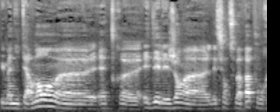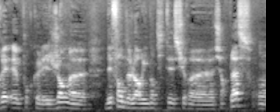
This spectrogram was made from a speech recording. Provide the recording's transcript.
humanitairement, être, aider les gens à. Si on ne se bat pas pour, pour que les gens défendent leur identité sur, sur place, on,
